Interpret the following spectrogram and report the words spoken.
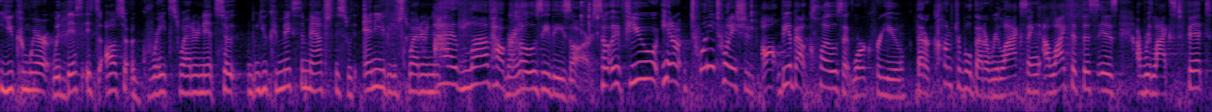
you can wear it with this. It's also a great sweater knit. So you can mix and match this with any of your sweater knits. I love how right? cozy these are. So if you, you know, 2020 should all be about clothes that work for you, that are comfortable, that are relaxing. I like that this is a relaxed fit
